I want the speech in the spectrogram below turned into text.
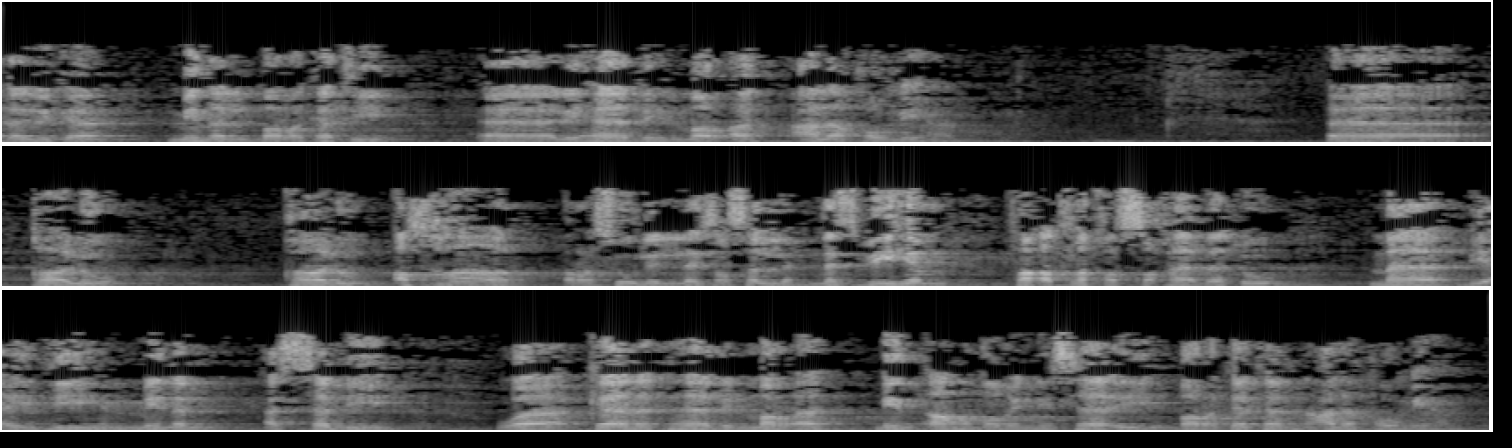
ذلك من البركة آه، لهذه المرأة على قومها. آه، قالوا قالوا أصهار رسول الله صلى الله عليه وسلم نسبيهم فأطلق الصحابة ما بأيديهم من السبي وكانت هذه المرأة من أعظم النساء بركة على قومها.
